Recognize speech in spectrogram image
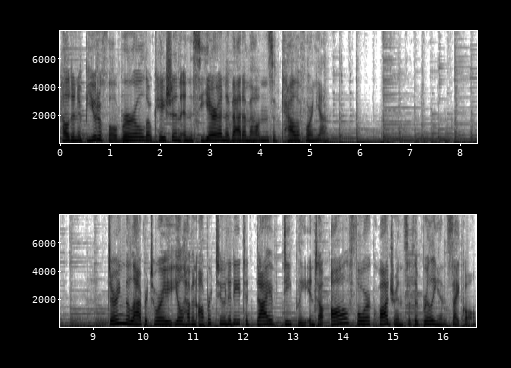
held in a beautiful rural location in the Sierra Nevada mountains of California. During the laboratory, you'll have an opportunity to dive deeply into all four quadrants of the brilliance cycle.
